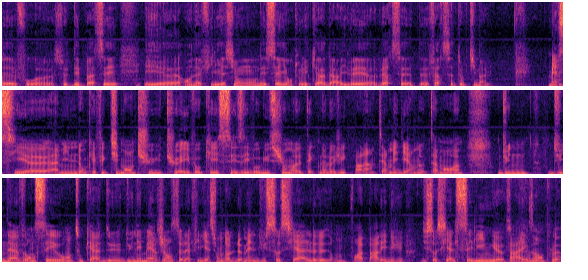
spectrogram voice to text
il faut, euh, se dépasser, et euh, en affiliation, on essaye en tous les cas d'arriver euh, vers cette, vers cette optimale. Merci euh, Amine. Donc effectivement, tu, as évoqué ces évolutions euh, technologiques par l'intermédiaire notamment euh, d'une avancée ou en tout cas d'une émergence de l'affiliation dans le domaine du social. on pourra parler du, social selling par exemple.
